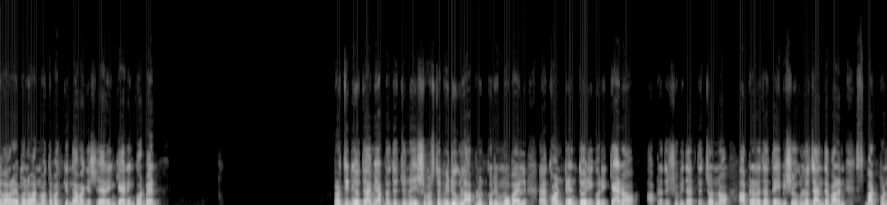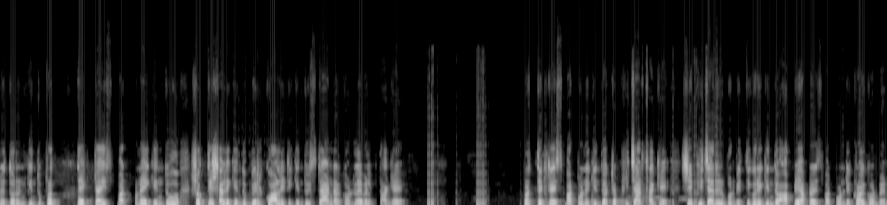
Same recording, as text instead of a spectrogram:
এভাবে মূল্যবান মতামত কিন্তু আমাকে শেয়ারিং কেয়ারিং করবেন। প্রতিনিয়ত আমি আপনাদের জন্য এই সমস্ত ভিডিওগুলো আপলোড করি মোবাইল কন্টেন্ট তৈরি করি। কেন? আপনাদের সুবিধার্থের জন্য। আপনারা যাতে এই বিষয়গুলো জানতে পারেন স্মার্টফোনের দরুন কিন্তু প্রত্যেকটা স্মার্টফোনেই কিন্তু শক্তিশালী কিন্তু বিল্ড কোয়ালিটি কিন্তু স্ট্যান্ডার্ড কোড লেভেল থাকে। প্রত্যেকটা স্মার্টফোনে কিন্তু একটা ফিচার থাকে। সেই ফিচারের উপর ভিত্তি করে কিন্তু আপনি আপনার স্মার্টফোনটি ক্রয় করবেন।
